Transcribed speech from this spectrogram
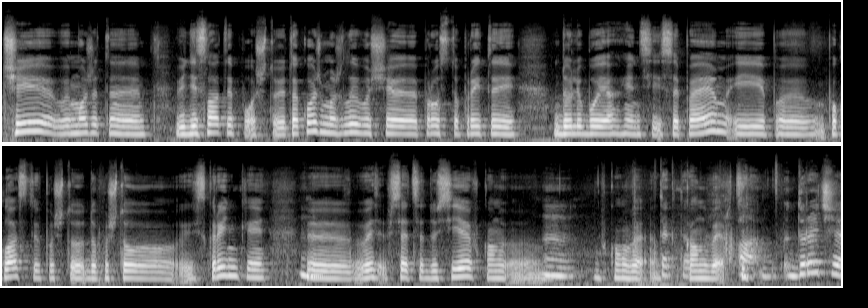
чи ви можете відіслати поштою. Також можливо ще просто прийти до будь-якої агенції СПМ і е, покласти в пошто, до поштової скриньки е, весь- все це досьє в, кон, в конвер, Так, так. конверті. А, до речі,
